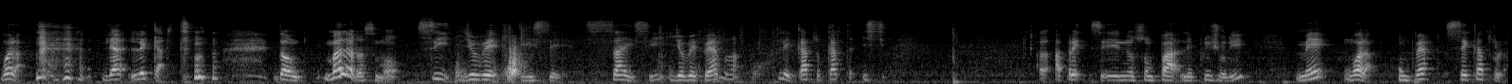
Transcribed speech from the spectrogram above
voilà, il y a les cartes. Donc, malheureusement, si je vais utiliser ça ici, je vais perdre les quatre cartes ici. Après, ce ne sont pas les plus jolies, mais voilà, on perd ces quatre-là.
